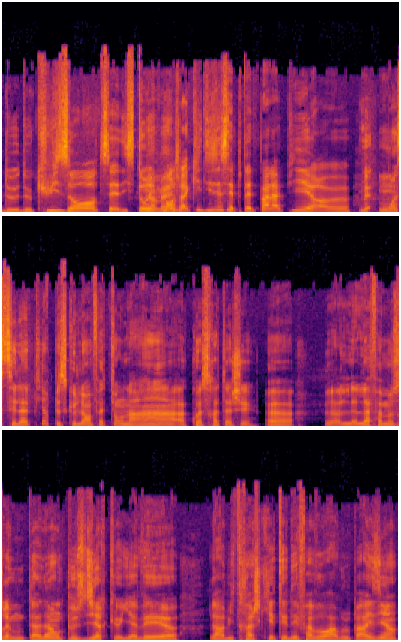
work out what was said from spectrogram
de, de cuisante, c'est historiquement, mais- Jackie disait, c'est peut-être pas la pire. euh, Mais moi, c'est la pire parce que là, en fait, on a rien à, à quoi se rattacher. Euh, la, la fameuse remontada, on peut se dire qu'il y avait euh, l'arbitrage qui était défavorable aux Parisiens.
